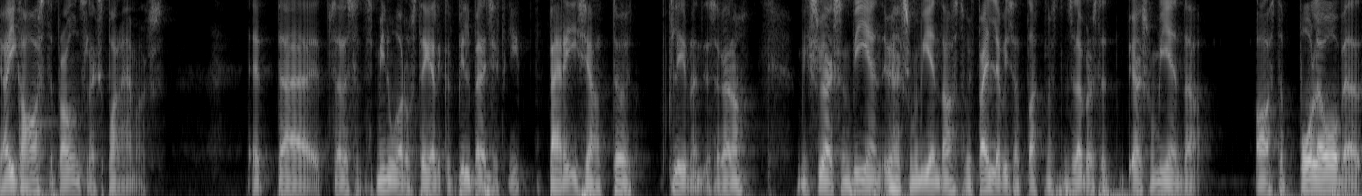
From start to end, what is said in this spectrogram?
ja iga aasta Browns läks paremaks. Et, äh, et selles suhtes minu arust tegelikult Bill Belichick tegi päris head tööd Clevelandis, aga noh miks üheksakümne viienda, üheksakümne viienda aasta võib välja visata aknast, on sellepärast, et üheksakümne viienda aasta poole hoo peal,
